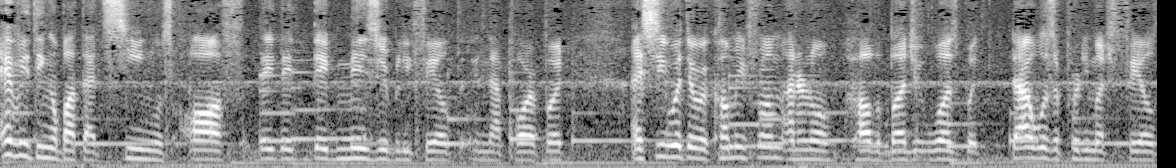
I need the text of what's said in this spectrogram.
Everything about that scene was off. They they, they miserably failed in that part, but. I see where they were coming from. I don't know how the budget was, but that was a pretty much failed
